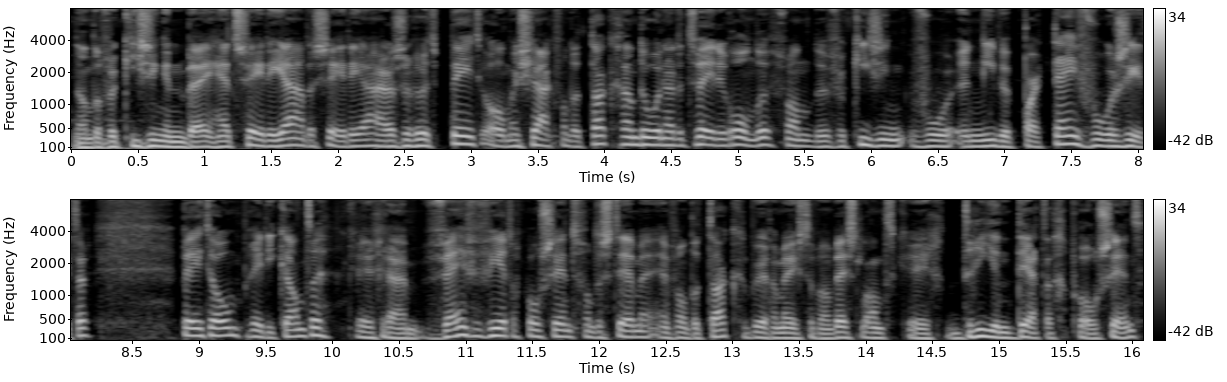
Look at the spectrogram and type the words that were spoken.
Dan de verkiezingen bij het CDA. De CDA'ers Rut Peetoom en Sjaak van der Tak gaan door naar de tweede ronde... van de verkiezing voor een nieuwe partijvoorzitter. Peetoom, predikanten, kreeg ruim 45 procent van de stemmen... en Van der Tak, burgemeester van Westland, kreeg 33 procent.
